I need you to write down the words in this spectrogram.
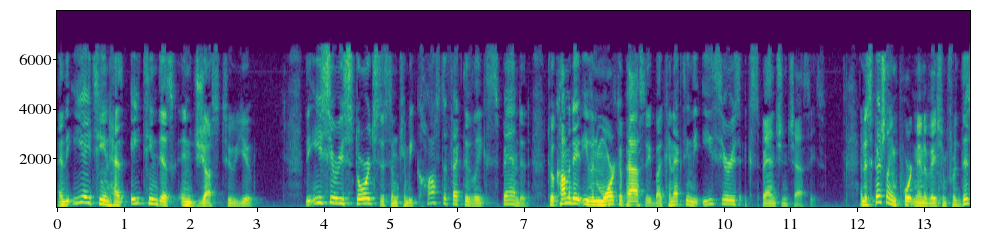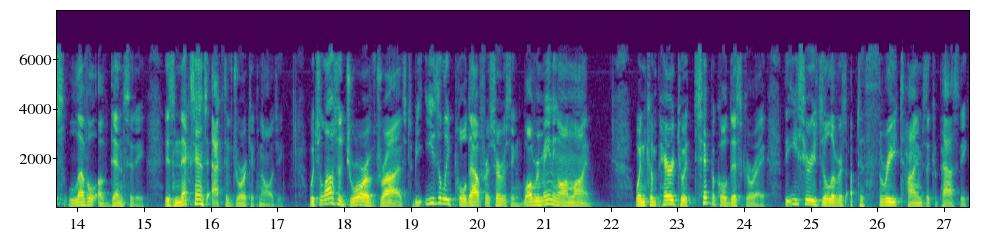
and the E18 has 18 disks in just 2U. The E-Series storage system can be cost-effectively expanded to accommodate even more capacity by connecting the E-Series expansion chassis. An especially important innovation for this level of density is Nexsan's Active Drawer technology, which allows a drawer of drives to be easily pulled out for servicing while remaining online. When compared to a typical disk array, the E-Series delivers up to three times the capacity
